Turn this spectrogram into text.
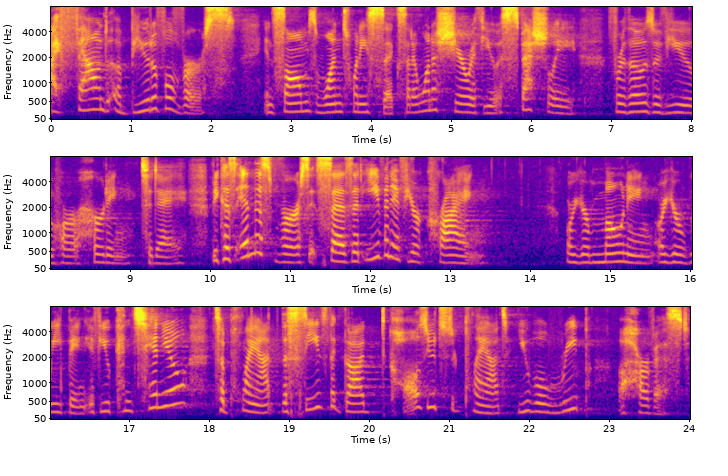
I found a beautiful verse in Psalms 126 that I want to share with you, especially for those of you who are hurting today. Because in this verse, it says that even if you're crying, or you're moaning, or you're weeping, if you continue to plant the seeds that God calls you to plant, you will reap a harvest.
